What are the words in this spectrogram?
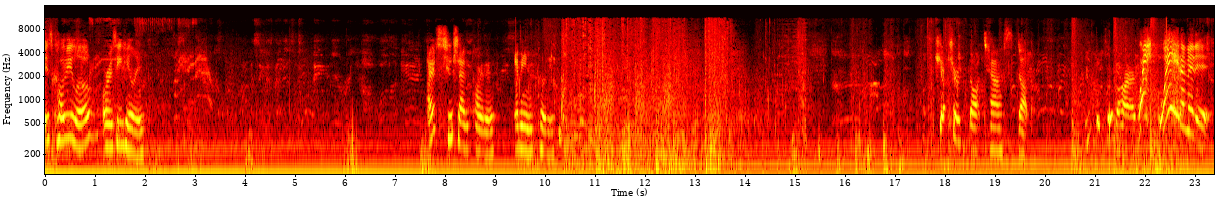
Is Cody low or is he healing? I have two shot Carter. I mean Cody. Shut your thought task up. You can kill the. Wait, wait a minute!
